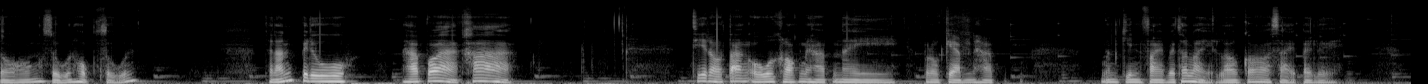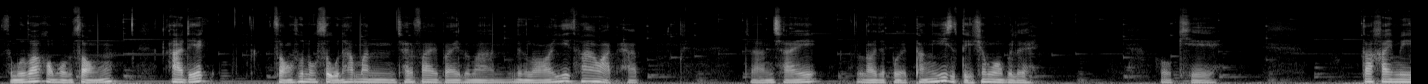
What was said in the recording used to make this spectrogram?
2060จากนั้นไปดูนะครับว่าค่า ที่เราตั้ง overclock นะครับในโปรแกรมนะครับ มันกินไฟไปเท่าไหร่ เราก็ใส่ไปเลย สมมุติว่าของผม 2 RDX 2060นะครับ มันใช้ไฟไปประมาณ 125 วัตต์ครับ จากนั้นใช้เราจะเปิดทั้ง 24 ชั่วโมงไปเลย โอเค ถ้าใครมี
